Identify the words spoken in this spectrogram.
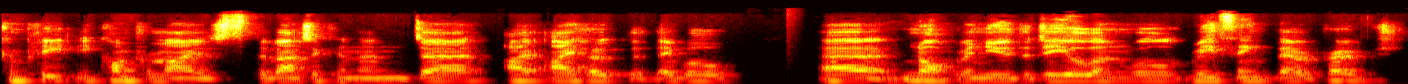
completely compromised the Vatican. And uh, I, I, hope that they will uh, not renew the deal and will rethink their approach.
